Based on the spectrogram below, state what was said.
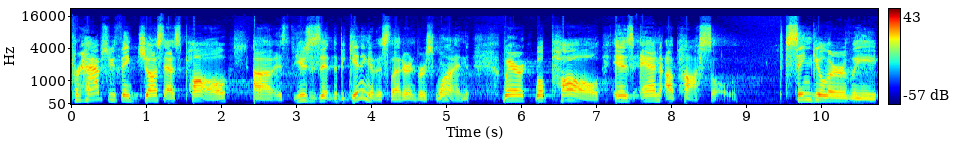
Perhaps you think just as Paul uh, uses it at the beginning of this letter in verse 1, where, well, Paul is an apostle. Singularly,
